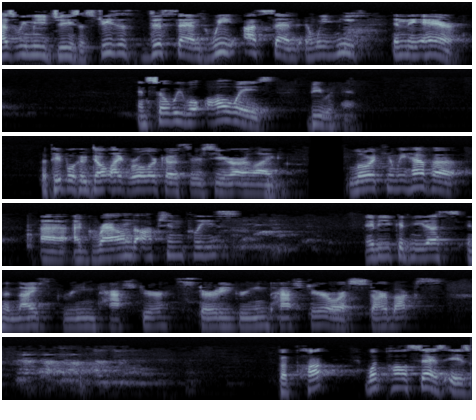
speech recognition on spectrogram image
as we meet Jesus. Jesus descends, we ascend, and we meet in the air. And so we will always be with Him. The people who don't like roller coasters here are like, Lord, can we have a, a, a ground option, please? Maybe you could meet us in a nice green pasture, sturdy green pasture, or a Starbucks. But what Paul says is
